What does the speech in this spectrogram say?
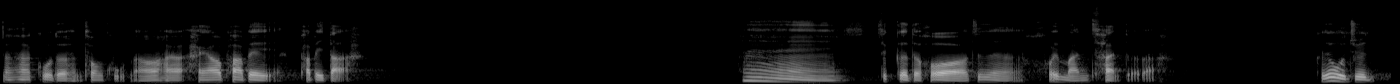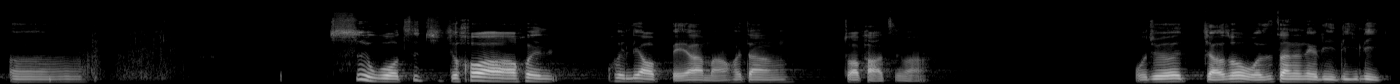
让他过得很痛苦，然后还还要怕被怕被打。唉，这个的话真的会蛮惨的啦。可是我觉得，嗯，是我自己的话会会撂北亚吗？会当抓耙子吗？我觉得，假如说我是站在那个立立立，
